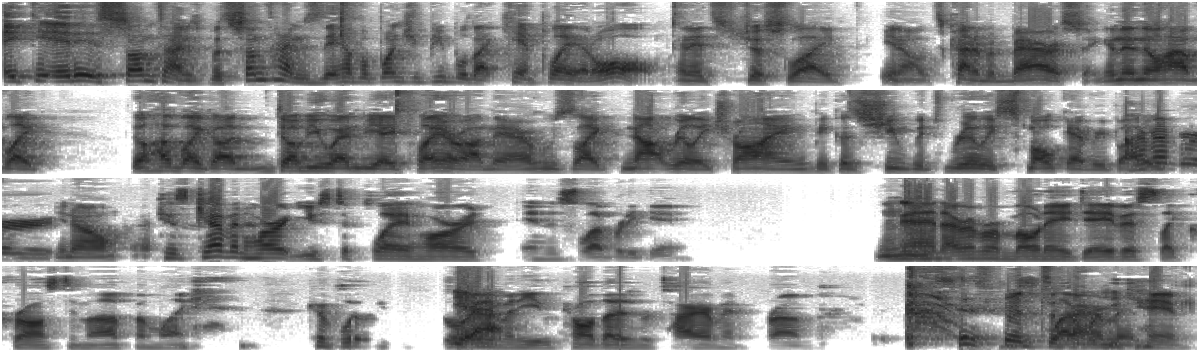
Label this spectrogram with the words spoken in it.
It, it is sometimes, but sometimes they have a bunch of people that can't play at all, and it's just like you know, it's kind of embarrassing. And then they'll have like they'll have like a WNBA player on there who's like not really trying because she would really smoke everybody. I remember you know, because Kevin Hart used to play hard in the celebrity game, Mhm. and I remember Mo'ne Davis like crossed him up and like completely destroyed Yeah. him, and he called that his retirement from the celebrity retirement.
